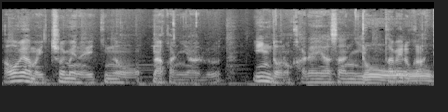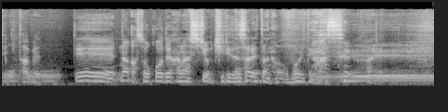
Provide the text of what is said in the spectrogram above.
青山一丁目の駅の中にあるインドのカレー屋さんに食べるかって食べてなんかそこで話を切り出されたのを覚えてます。はい。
